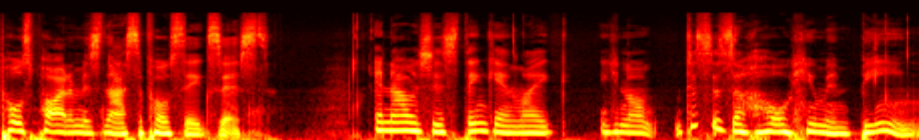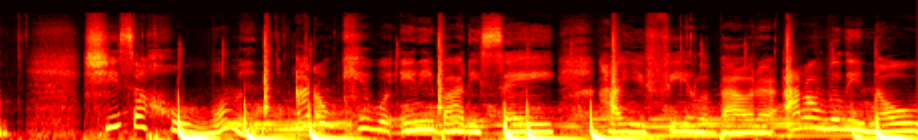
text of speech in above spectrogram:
postpartum is not supposed to exist. And I was just thinking, like, you know, this is a whole human being. She's a whole woman. I don't care what anybody say, how you feel about her. I don't really know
